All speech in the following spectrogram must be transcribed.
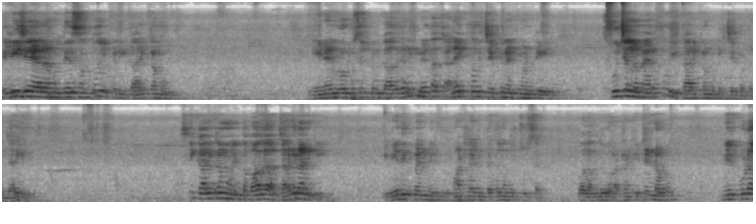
తెలియజేయాలనే ఉద్దేశంతో ఇక్కడ ఈ కార్యక్రమం నేనేం రూపశిల్పం కాదు కానీ మిగతా అనేక మంది చెప్పినటువంటి సూచనల మేరకు ఈ కార్యక్రమం ఇక్కడ చేపట్టడం జరిగింది. ఈ కార్యక్రమం ఇంత బాగా జరగడానికి ఈ వేదిక పైన మీరు ఇప్పుడు మాట్లాడిన పెద్దలందరూ చూశారు. వాళ్ళందరూ అటెండ్ అవ్వడం. మీరు కూడా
